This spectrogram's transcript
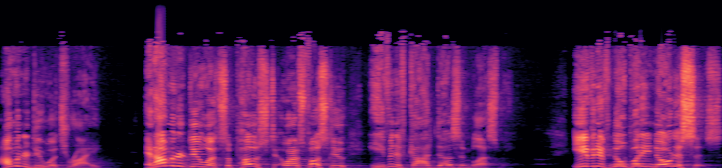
I'm going to do what's right, and I'm going to do what's supposed to, what I'm supposed to do, even if God doesn't bless me, even if nobody notices,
